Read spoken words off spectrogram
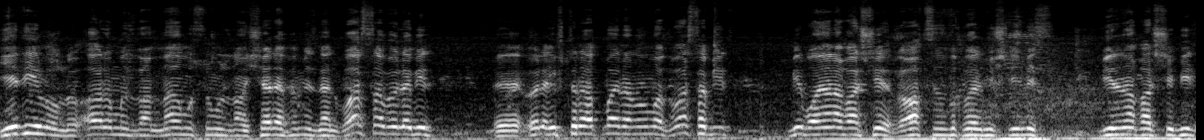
7 yıl oldu aramızdan, namusumuzdan, şerefimizden varsa böyle bir e, öyle iftira atmayla olmaz. Varsa bir bir bayana karşı rahatsızlık vermişliğimiz, birine karşı bir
